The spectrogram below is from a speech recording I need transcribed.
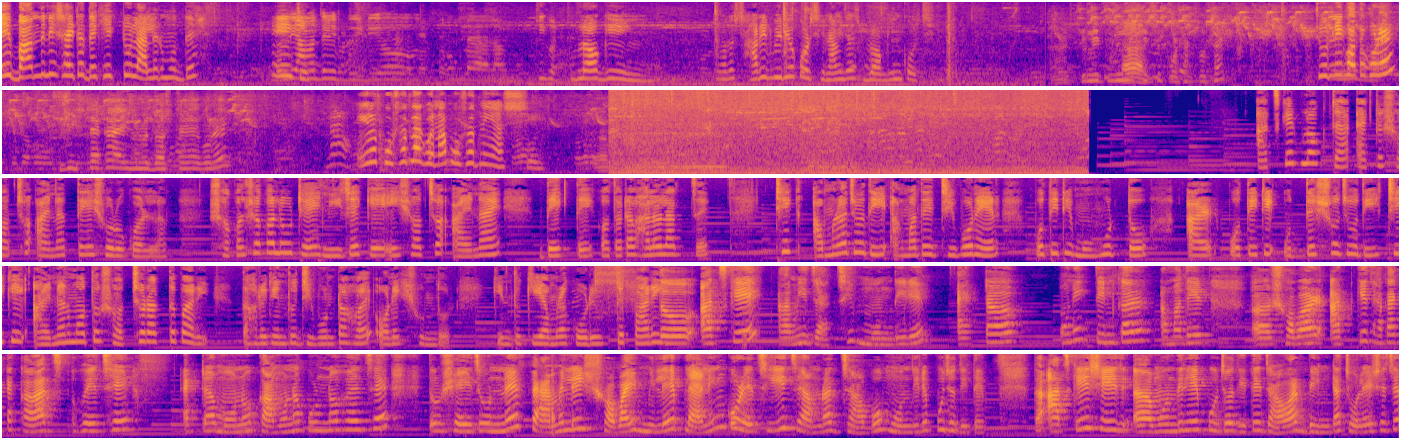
এই বান্দিনী শাড়িটা দেখে একটু লালের মধ্যে। এই যে আমাদের ভিডিও। কি করতে ব্লগিং। তোমাদের শাড়ির ভিডিও করছি না আমি জাস্ট ব্লগিং করছি। চুনি টুনি কিছু পোশাক পোশাক চুন্নি কত করে? তিরিশ টাকা এগুলো দশ টাকা করে। এগুলো প্রসাদ লাগবে না? প্রসাদ নিয়ে আসছি। আজকের ব্লগটা একটা স্বচ্ছ আয়নার থেকে শুরু করলাম। সকাল সকাল উঠে নিজেকে এই স্বচ্ছ আয়নায় দেখতে কতটা ভালো লাগছে। ঠিক আমরা যদি আমাদের জীবনের প্রতিটি মুহূর্ত আর প্রতিটি উদ্দেশ্য যদি ঠিক এই আয়নার মতো স্বচ্ছ রাখতে পারি, তাহলে কিন্তু জীবনটা হয় অনেক সুন্দর। কিন্তু কি আমরা করে উঠতে পারি? তো আজকে আমি যাচ্ছি মন্দিরে একটা অনেক দিনকার আমাদের সবার আটকে থাকা একটা কাজ হয়েছে। একটা মনোকামনা পূর্ণ হয়েছে। তো সেই জন্যে ফ্যামিলির সবাই মিলে প্ল্যানিং করেছি যে আমরা যাব মন্দিরে পুজো দিতে। তো আজকে সেই মন্দিরে পুজো দিতে যাওয়ার দিনটা চলে এসেছে।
